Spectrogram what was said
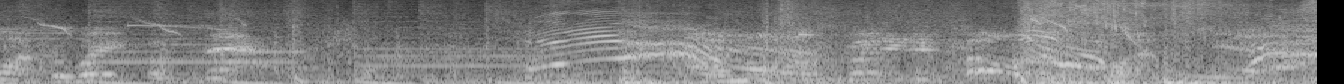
Walk away from that! I'm almost ready to call this one!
